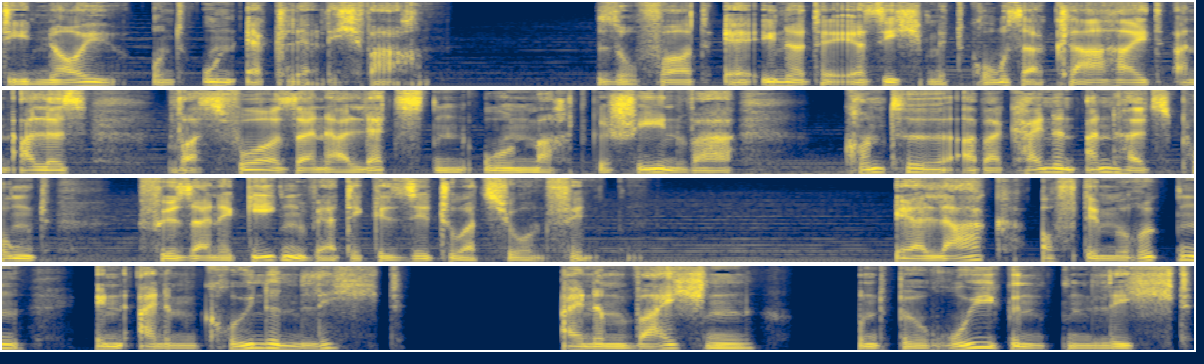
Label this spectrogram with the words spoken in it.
die neu und unerklärlich waren. Sofort erinnerte er sich mit großer Klarheit an alles, was vor seiner letzten Ohnmacht geschehen war, konnte aber keinen Anhaltspunkt für seine gegenwärtige Situation finden. Er lag auf dem Rücken in einem grünen Licht, einem weichen und beruhigenden Licht,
